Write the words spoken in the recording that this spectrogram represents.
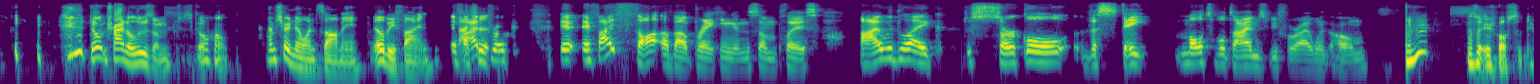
Don't try to lose them. Just go home. I'm sure no one saw me. It'll be fine. If I I, broke, if I thought about breaking in some place, I would like just circle the state multiple times before I went home. Mm-hmm. That's what you're supposed to do.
